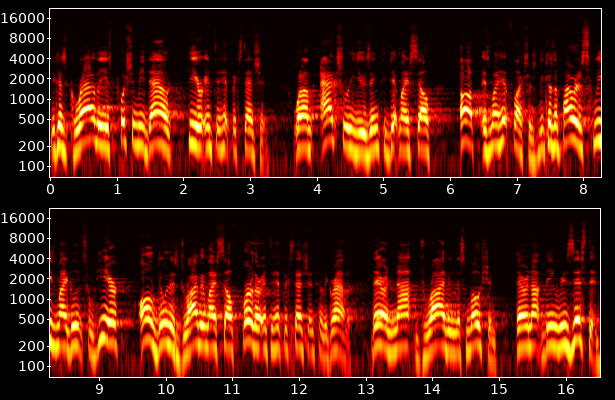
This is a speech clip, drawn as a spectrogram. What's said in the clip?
because gravity is pushing me down here into hip extension. What I'm actually using to get myself up is my hip flexors because if I were to squeeze my glutes from here, all I'm doing is driving myself further into hip extension into the ground. They are not driving this motion. They are not being resisted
